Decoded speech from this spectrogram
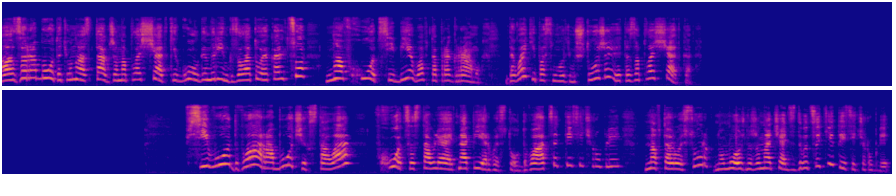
а, заработать у нас также на площадке Golden Ring Золотое кольцо на вход себе в автопрограмму. Давайте посмотрим, что же это за площадка. Всего два рабочих стола. Вход составляет на первый стол 20 тысяч рублей, на второй 40, но можно же начать с 20 тысяч рублей.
